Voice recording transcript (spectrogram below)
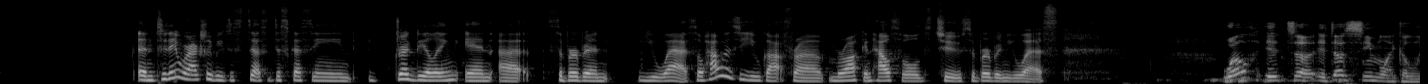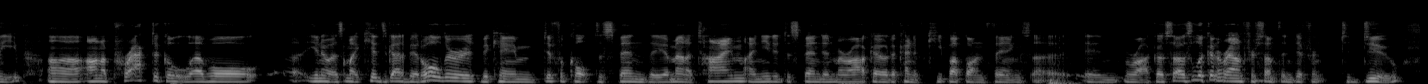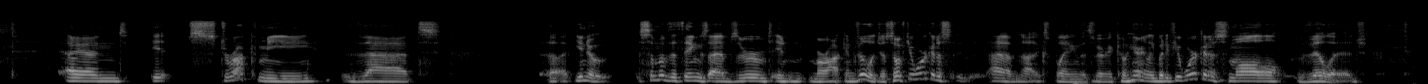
And today we're actually be discuss- discussing drug dealing in uh, suburban U.S. So, how is it you got from Moroccan households to suburban U.S.? Well, it uh, it does seem like a leap. Uh, on a practical level, you know, as my kids got a bit older, it became difficult to spend the amount of time I needed to spend in Morocco to kind of keep up on things uh, in Morocco. So I was looking around for something different to do, and it struck me that, uh, you know, some of the things I observed in Moroccan villages. So if you work at a, I'm not explaining this very coherently, but if you work at a small village,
